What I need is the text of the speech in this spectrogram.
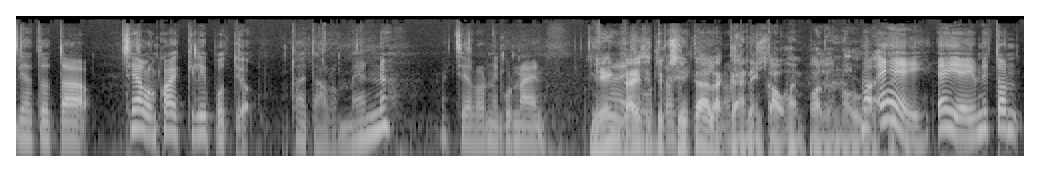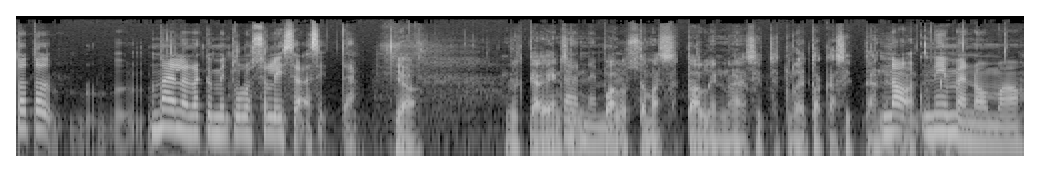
Ja tota, siellä on kaikki liput jo, taitaa olla mennyt. Et siellä on niin kuin näin niin enkä esityksiä täälläkään niin kauhean paljon ollut. No ei, ei, ei. Nyt on tota, näillä näkymin tulossa lisää sitten. Joo. Nyt käy ensin tänne palottamassa Tallinnaa ja sitten tulee takaisin tänne. No niin nimenomaan,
